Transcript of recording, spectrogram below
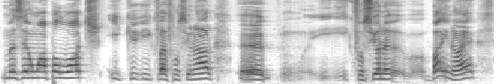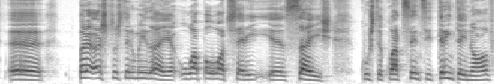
mas é um Apple Watch e que, e que vai funcionar e, e, que funciona bem, não é? para as pessoas terem uma ideia, o Apple Watch Série 6 custa 439.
